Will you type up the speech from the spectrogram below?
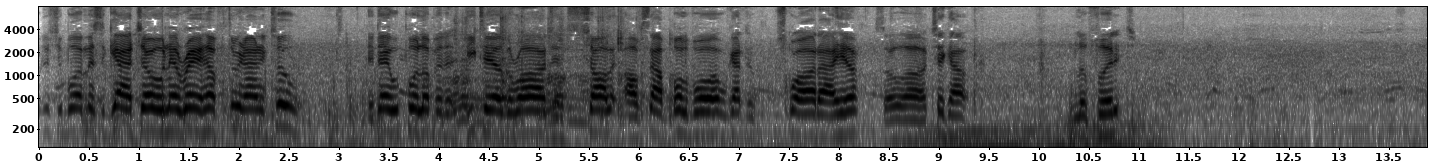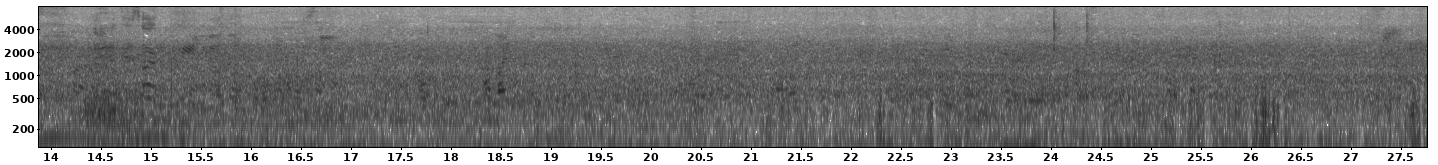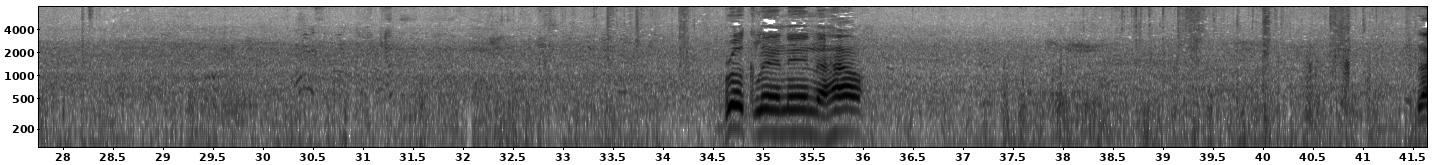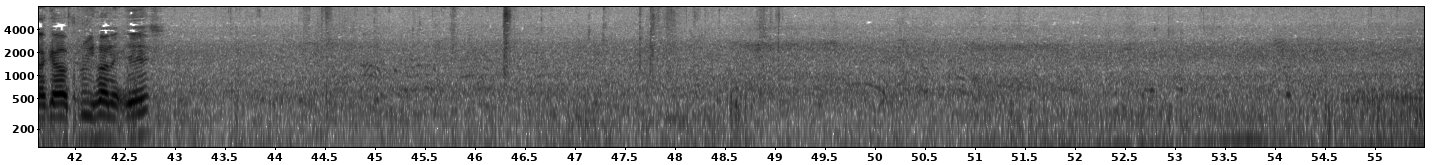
This your boy Mr. Gacho and that Red Heifer 392. Today we pull up at a detail garage in Charlotte off South Boulevard. We got the squad out here. So uh, check out a little footage. Brooklyn in the house. Blackout 300 is.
